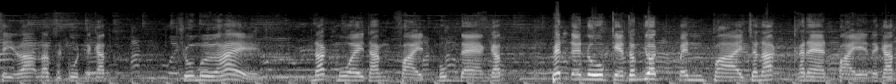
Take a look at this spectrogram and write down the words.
ศิระรัศกุลนะครับ ชูมือให้นักมวยทางฝ่ายมุมแดงครับ เพชรเดนูเกียรติธรรมยศเป็นฝ่ายชนะคะแนนไปนะครับ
